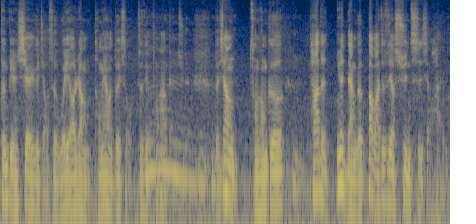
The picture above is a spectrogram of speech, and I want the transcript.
跟别人 share 一个角色，我也要让同样的对手就是有同样的感觉。对，像。虫虫哥，他的因为两个爸爸就是要训斥小孩嘛。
